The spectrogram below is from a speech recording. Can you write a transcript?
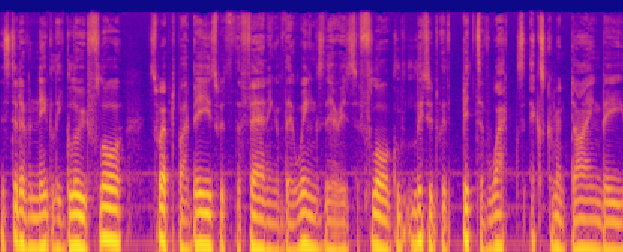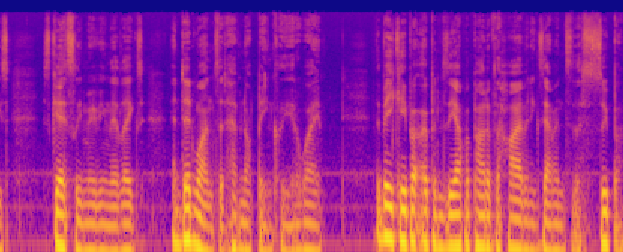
Instead of a neatly glued floor, swept by bees with the fanning of their wings, there is a floor littered with bits of wax, excrement, dying bees, scarcely moving their legs, and dead ones that have not been cleared away. The beekeeper opens the upper part of the hive and examines the super.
